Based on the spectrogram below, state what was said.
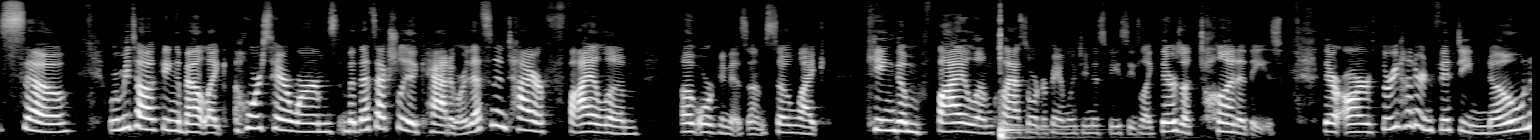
So we're gonna be talking about like horsehair worms, but that's actually a category. That's an entire phylum of organisms. So like kingdom, phylum, class, order, family, genus, species. Like there's a ton of these. There are 350 known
